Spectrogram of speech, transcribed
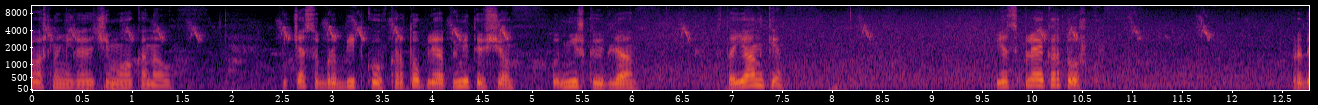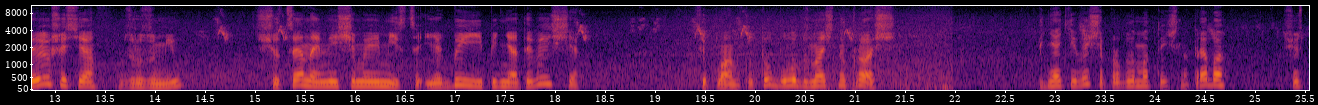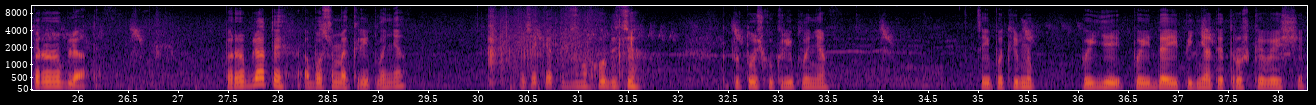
Вас, шановні глядачі мого каналу. Під час обробітку картоплі я помітив, що ніжкою для стоянки я цепляю картошку. Придивившись, я зрозумів, що це найнижче моє місце. І якби її підняти вище, цю планку, то було б значно краще. Підняти вище проблематично. Треба щось переробляти. Переробляти або саме кріплення, ось яке тут знаходиться, тобто точку кріплення. Це і потрібно, по ідеї, по ідеї, підняти трошки вище.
